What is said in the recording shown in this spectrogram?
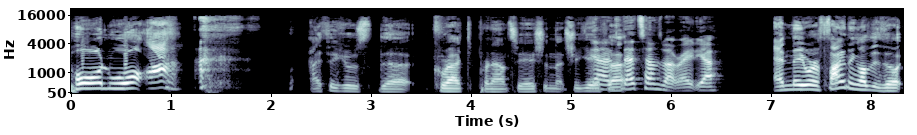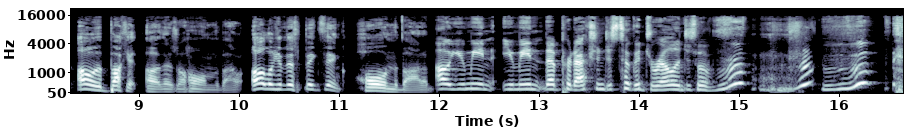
ponwa. I think it was the correct pronunciation that she gave yeah, that. that sounds about right. Yeah. And they were finding all these. They're like, oh, the bucket. Oh, there's a hole in the bottom. Oh, look at this big thing. Hole in the bottom. Oh, you mean you mean the production just took a drill and just went vroom, vroom.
